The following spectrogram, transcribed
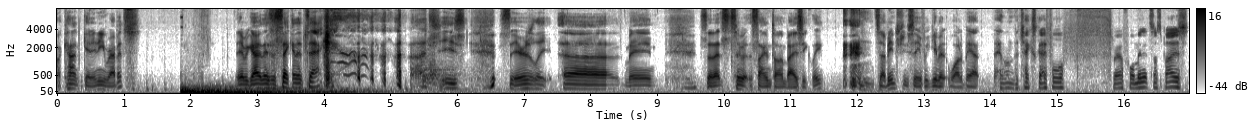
I can't get any rabbits. There we go. There's a second attack. Jeez, seriously, uh, man. So that's two at the same time, basically. so it'll be interesting to see if we give it what about how long the attacks go for? Three or four minutes, I suppose.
